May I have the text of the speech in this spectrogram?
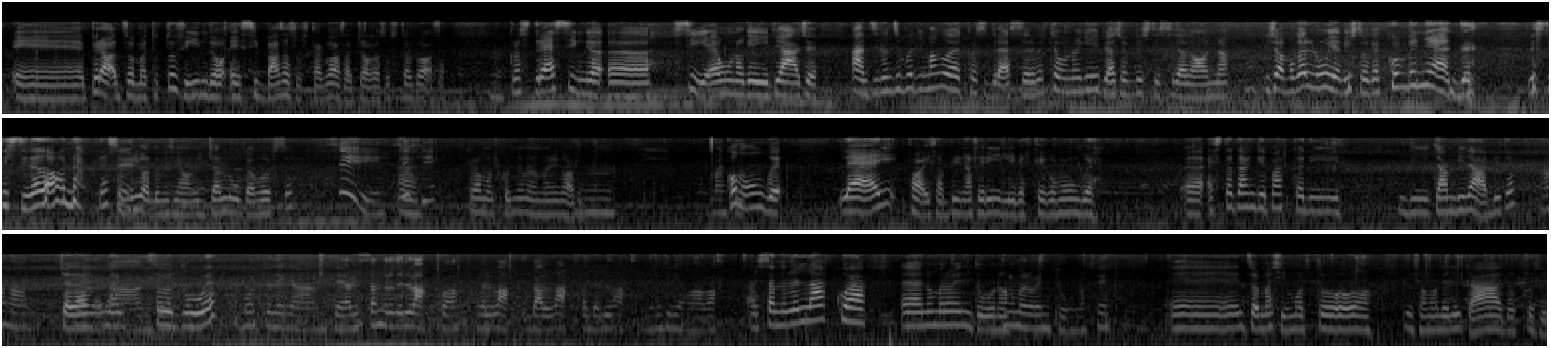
E- però insomma è tutto finto e si basa su sta cosa, gioca su sta cosa. Mm. Cross dressing, eh, sì, è uno che gli piace, anzi non si può dire manco che è cross dresser perché è uno che gli piace vestirsi da donna. Diciamo che a lui ha visto che è conveniente vestirsi da donna, adesso Sì. mi ricordo come si chiama, Gianluca forse, Sì, sì, Eh. sì. però il cognome non mi ricordo. Mm. Comunque lei, poi Sabrina Ferilli, perché comunque eh, è stata anche parca di, di cambi d'abito, Ah, cioè da- Elegante. solo due. molto elegante. Alessandro dell'acqua, dell'acqua, dall'acqua, dell'acqua, come si chiamava? Alessandro dell'Acqua, eh, numero 21. Numero 21, sì. E, insomma sì, molto diciamo delicato così.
